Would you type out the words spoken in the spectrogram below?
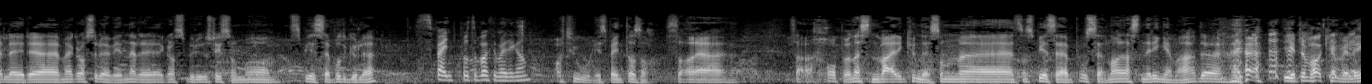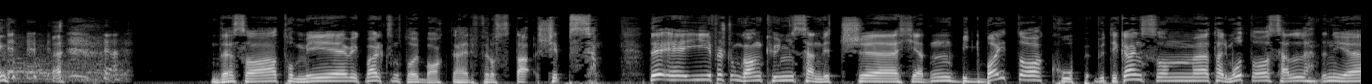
eller eh, med glass rødvin eller glass brus liksom, og spiser potetgullet. Spent på tilbakemeldingene? Utrolig spent, altså. Så jeg, så jeg håper jo nesten hver kunde som, eh, som spiser posen, og nesten ringer meg. Det gir tilbakemelding. det sa Tommy Vikmark, som står bak det her Frosta Chips. Det er i første omgang kun sandwichkjeden Big Bite og Coop-butikkene som tar imot og selger det nye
